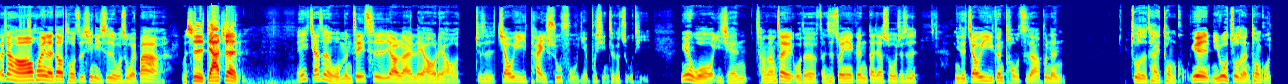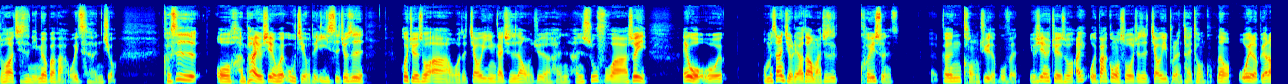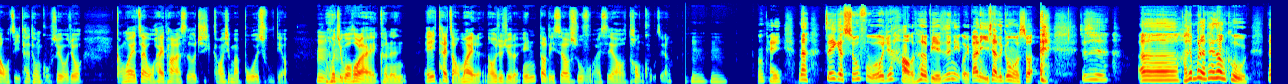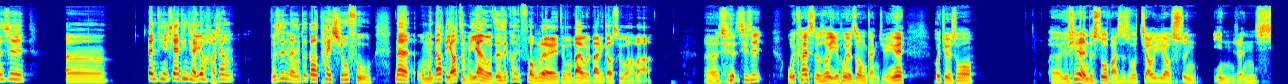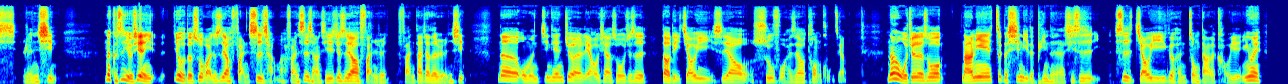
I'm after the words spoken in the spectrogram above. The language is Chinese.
大家好，欢迎来到投资心理室，我是伟爸，我是家政。哎，家政，我们这一次要来聊聊，就是交易太舒服也不行这个主题。因为我以前常常在我的粉丝专业跟大家说，就是你的交易跟投资啊，不能做的太痛苦，因为你如果做的很痛苦的话，其实你没有办法维持很久。可是我很怕有些人会误解我的意思，就是会觉得说啊，我的交易应该就是让我觉得很很舒服啊，所以。哎，我我我们上一集有聊到嘛，就是亏损跟恐惧的部分。有些人觉得说，哎，我爸跟我说，就是交易不能太痛苦。那为了不要让我自己太痛苦，所以我就赶快在我害怕的时候，就赶快先把部位除掉。嗯，然后结果后来可能哎太早卖了，然后就觉得，哎，到底是要舒服还是要痛苦？这样。嗯嗯。OK，那这个舒服，我觉得好特别，就是你尾巴，你一下子跟我说，哎，就是呃，好像不能太痛苦，但是嗯。但听现在听起来又好像不是能够太舒服，那我们到底要怎么样？我真的是快疯了哎，怎么办？尾巴，你告诉我好不好？呃，其实其实我一开始的时候也会有这种感觉，因为会觉得说，呃，有些人的说法是说交易要顺应人人性，那可是有些人又有的说法就是要反市场嘛，反市场其实就是要反人反大家的人性。那我们今天就来聊一下，说就是到底交易是要舒服还是要痛苦这样。那我觉得说拿捏这个心理的平衡啊，其实是交易一个很重大的考验。因为，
